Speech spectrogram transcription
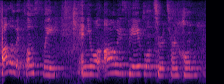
Follow it closely, and you will always be able to return home.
